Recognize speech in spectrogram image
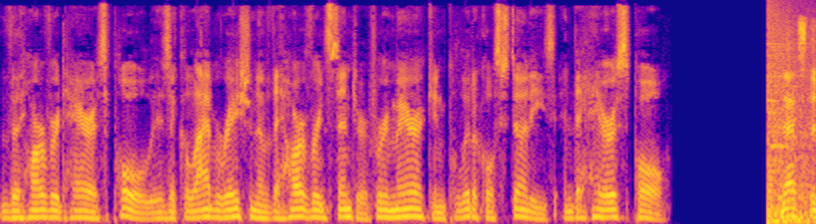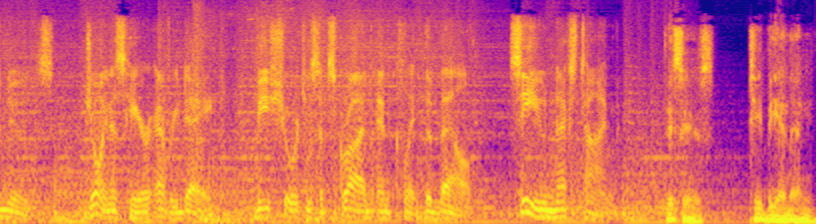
The Harvard-Harris poll is a collaboration of the Harvard Center for American Political Studies and the Harris Poll. That's the news. Join us here every day. Be sure to subscribe and click the bell. See you next time. This is TBNN.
